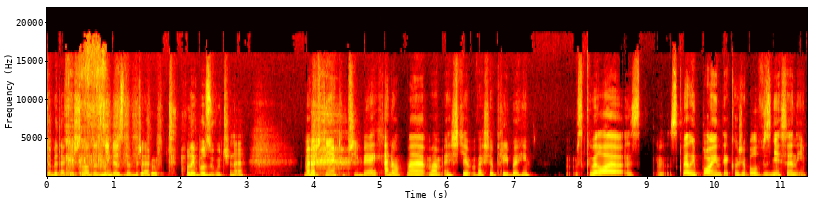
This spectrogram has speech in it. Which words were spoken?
to by taky šlo, to zní dost dobře. Libozvučné. Máš ještě nějaký příběh? Áno, má, mám ešte vaše príbehy. Skvelá, skvelý point, akože bol vznesený.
